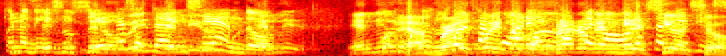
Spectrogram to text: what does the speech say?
Bueno, 17 se está diciendo. El, el, lo compraron en 18.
